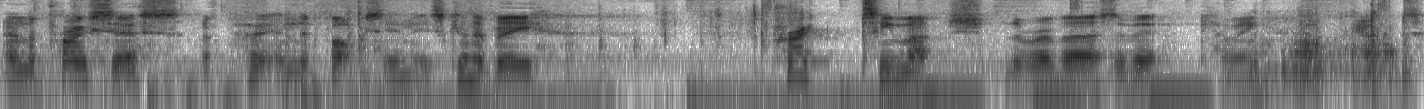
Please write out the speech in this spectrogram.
and the process of putting the box in is going to be pretty much the reverse of it coming out.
